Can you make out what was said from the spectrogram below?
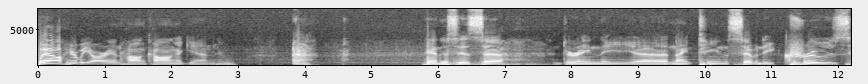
Well, here we are in Hong Kong again. and this is uh, during the uh, 1970 cruise.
